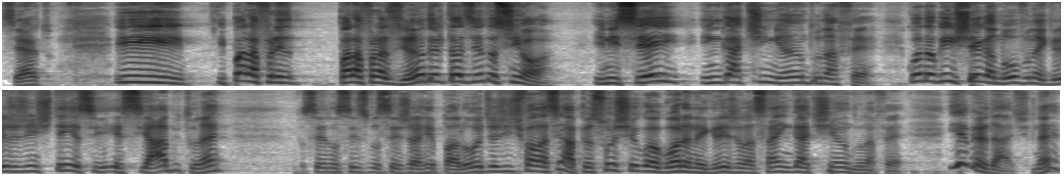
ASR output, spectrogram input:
Certo? E, e parafra, parafraseando, ele está dizendo assim, ó, iniciei engatinhando na fé. Quando alguém chega novo na igreja, a gente tem esse, esse hábito, né? Você, não sei se você já reparou, de a gente falar assim, ah, a pessoa chegou agora na igreja, ela está engatinhando na fé. E é verdade, né?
